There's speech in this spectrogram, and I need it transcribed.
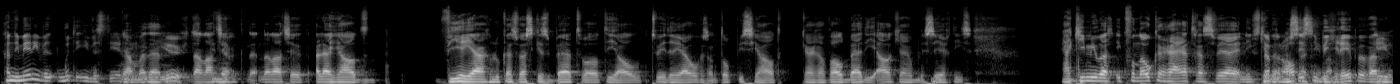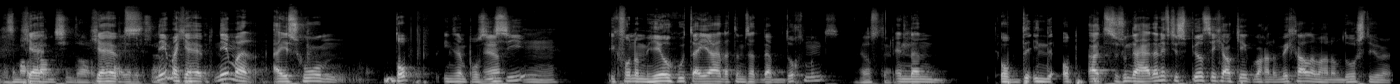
gaan die meer inve- moeten investeren Ja, maar in dan, de jeugd. dan, laat je, dan dan laat je... Allee, je haalt vier jaar Lucas Vazquez bij, terwijl hij al twee, drie jaar over zijn top is. Je haalt Caraval bij, die elk jaar geblesseerd is. Hakimi was... Ik vond dat ook een rare transfer. En ik snap heb het nog steeds niet begrepen. Van, Hey, dat is een jij- jij hebt, nee, maar jij hebt, nee, maar hij is gewoon top in zijn positie. Mhm. Ik vond hem heel goed dat jaar dat hem zat bij Dortmund. Heel sterk. En dan op de, in de, op, uit het seizoen dat hij dan heeft gespeeld, zeg je: Oké, we gaan hem weghalen en we gaan hem doorsturen.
